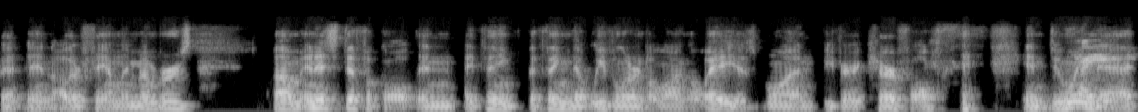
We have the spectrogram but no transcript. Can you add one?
and other family members um, and it's difficult. And I think the thing that we've learned along the way is one, be very careful in doing right. that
